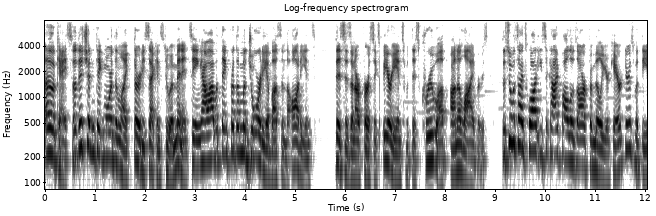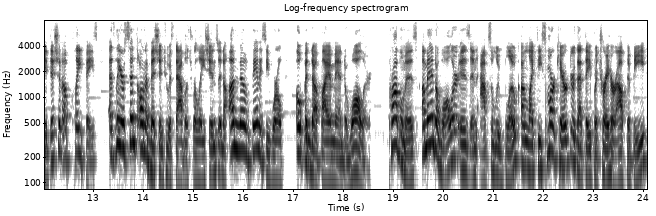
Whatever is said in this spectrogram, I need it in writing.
Okay, so this shouldn't take more than like 30 seconds to a minute, seeing how I would think for the majority of us in the audience, this isn't our first experience with this crew of unalivers. The Suicide Squad Isekai follows our familiar characters with the addition of Clayface, as they are sent on a mission to establish relations in an unknown fantasy world opened up by Amanda Waller. Problem is, Amanda Waller is an absolute bloke, unlike the smart character that they portray her out to be,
